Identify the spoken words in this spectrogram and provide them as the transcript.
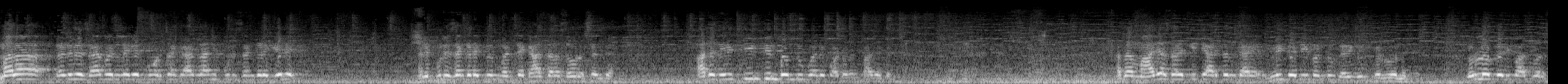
मला कडले साहेबांनी लगेच मोर्चा काढला आणि पोलिसांकडे गेले. आणि पोलिसांकडे तुम्ही म्हटले खासदार संरक्षण द्या. आता त्यांनी तीन तीन बंदूकवाले पाठवले माझ्याकडे. आता माझ्यासारखीची अडचण काय मी कधी बंदूक घरी घेऊन फिरलो नाही. फिरलो कधी पाच वर्ष?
